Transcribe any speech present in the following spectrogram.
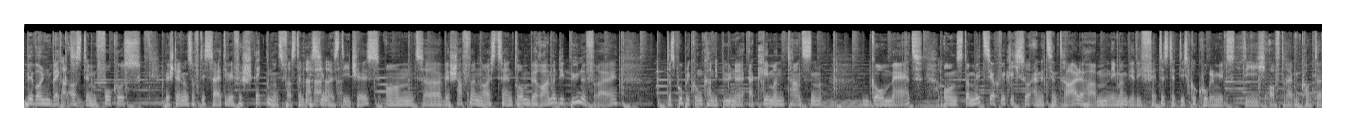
wir wollen weg Tanzen. aus dem Fokus. Wir stellen uns auf die Seite, wir verstecken uns fast ein bisschen als DJs und äh, wir schaffen ein neues Zentrum. Wir räumen die Bühne frei. Das Publikum kann die Bühne erklimmen, tanzen Go Mad. Und damit sie auch wirklich so eine Zentrale haben, nehmen wir die fetteste Disco-Kugel mit, die ich auftreiben konnte.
